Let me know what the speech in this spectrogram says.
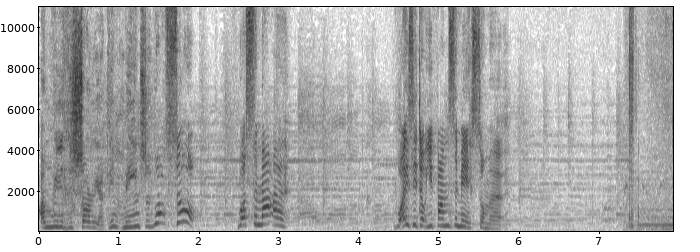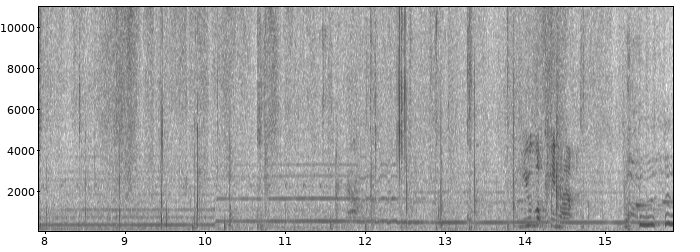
I'm really sorry. I didn't mean to. What's up? What's the matter? What is it? Don't you fancy me or something? What are you looking at?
